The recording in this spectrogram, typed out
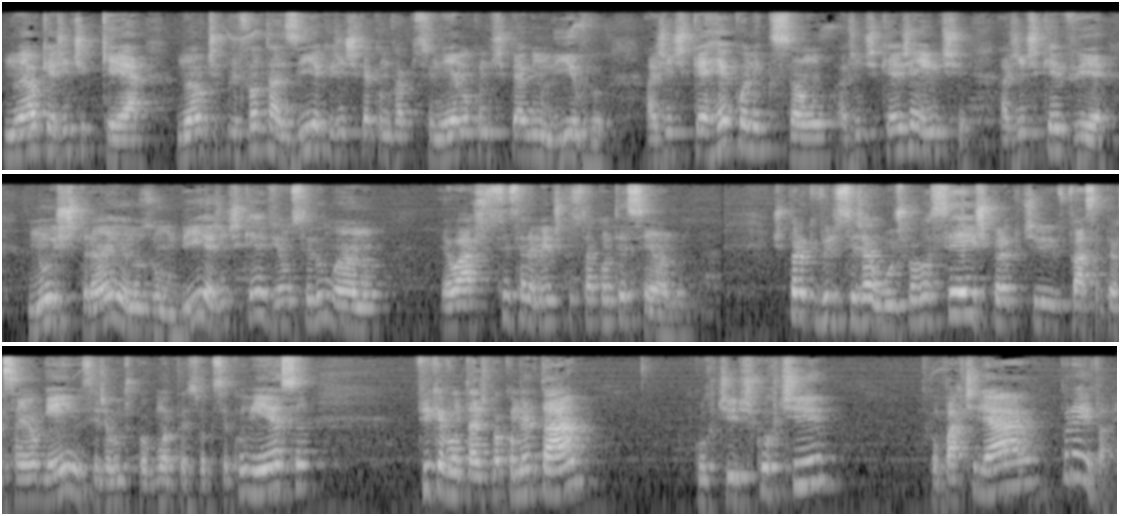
Não é o que a gente quer, não é o tipo de fantasia que a gente quer quando vai para o cinema, quando a gente pega um livro. A gente quer reconexão, a gente quer gente, a gente quer ver no estranho, no zumbi, a gente quer ver um ser humano. Eu acho sinceramente que isso está acontecendo. Espero que o vídeo seja útil para você, espero que te faça pensar em alguém, seja útil para alguma pessoa que você conheça. Fique à vontade para comentar, curtir, descurtir, compartilhar, por aí vai.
